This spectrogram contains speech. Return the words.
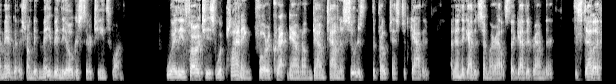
I may have got this wrong, but it may have been the August 13th one, where the authorities were planning for a crackdown on downtown as soon as the protests had gathered. And then they gathered somewhere else. They gathered around the, the Stella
